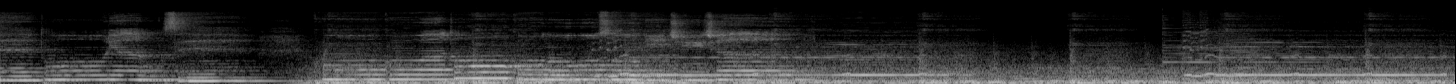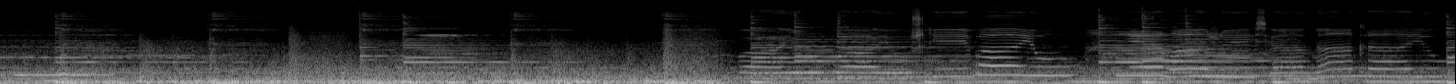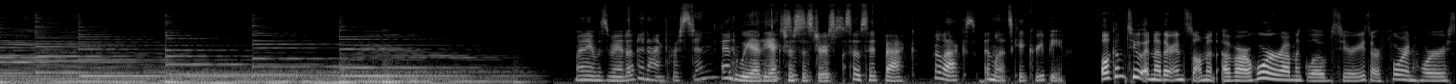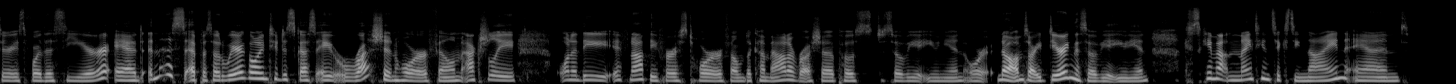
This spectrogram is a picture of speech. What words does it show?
Name is Amanda, And I'm Kristin. and we are the Extra Sisters. So sit back, relax, and let's get creepy. Welcome to another installment of our Horror Around the Globe series, our foreign horror series for this year. And in this episode, we are going to discuss a Russian horror film, actually, one of the, if not the first horror film to come out of Russia post Soviet Union, or no, I'm sorry, during the Soviet Union. This came out in 1969 and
